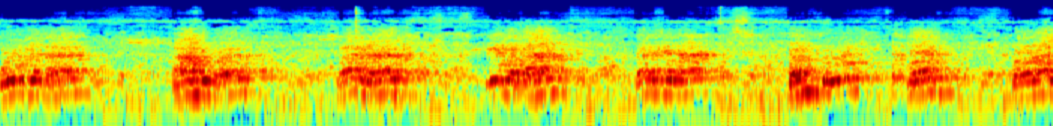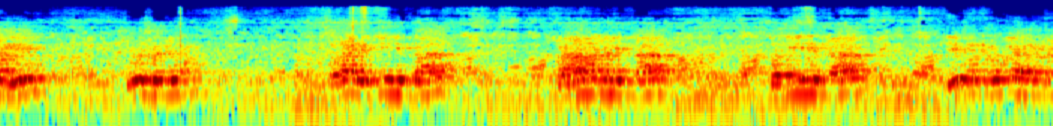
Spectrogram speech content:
गुर्जर ताम्र स्वर्ण देवता ದರ್ಶನ तंतु ಪರವಾಗಿ ಯೋಜನೆ ಸದಾ ಯತಿಯಿಂದ ಬ್ರಾಹ್ಮಣನಿಂದ ಪತಿಯಿಂದ ದೇವದ್ರವ್ಯಹರಣ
